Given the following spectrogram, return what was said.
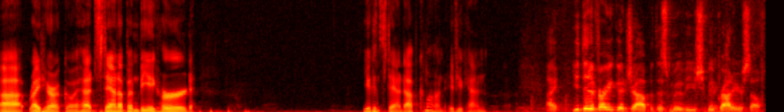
Uh, right here, go ahead. Stand up and be heard. You can stand up. Come on, if you can. Hi. You did a very good job with this movie. You should be proud of yourself.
